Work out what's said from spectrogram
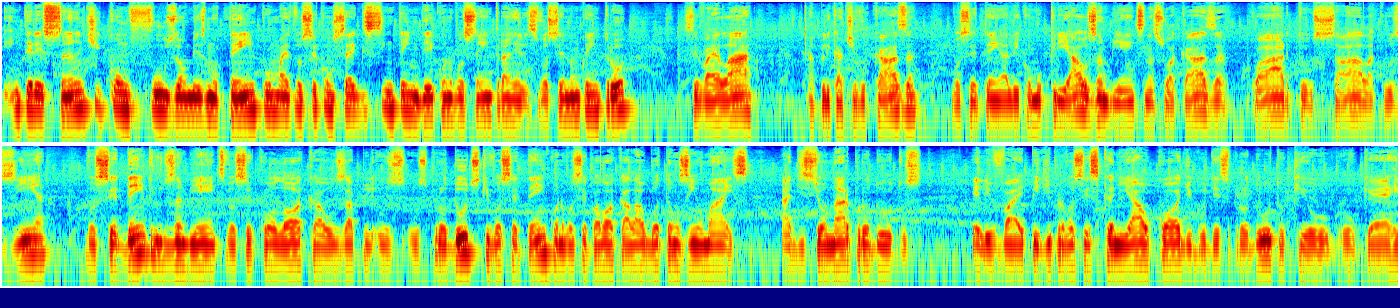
interessante e confuso ao mesmo tempo, mas você consegue se entender quando você entra nele. Se você nunca entrou, você vai lá, aplicativo Casa, você tem ali como criar os ambientes na sua casa, quarto, sala, cozinha. Você dentro dos ambientes você coloca os, os, os produtos que você tem. Quando você coloca lá o botãozinho mais, adicionar produtos, ele vai pedir para você escanear o código desse produto, que o, o QR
